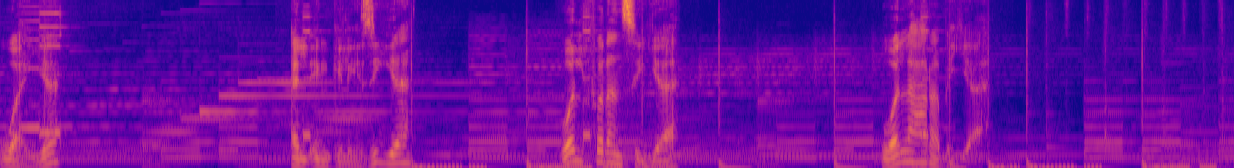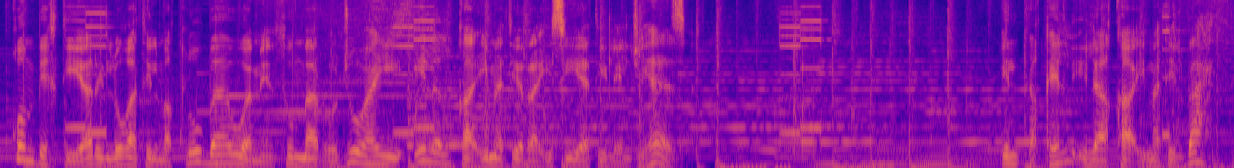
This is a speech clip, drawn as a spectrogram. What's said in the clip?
وهي الإنجليزية والفرنسية والعربية. قم باختيار اللغة المطلوبة ومن ثم الرجوع إلى القائمة الرئيسية للجهاز. انتقل إلى قائمة البحث.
